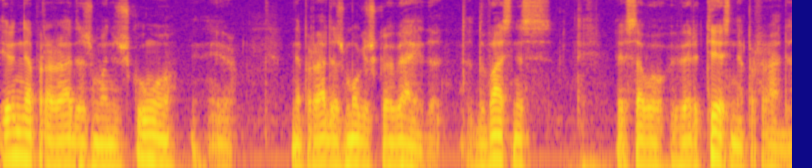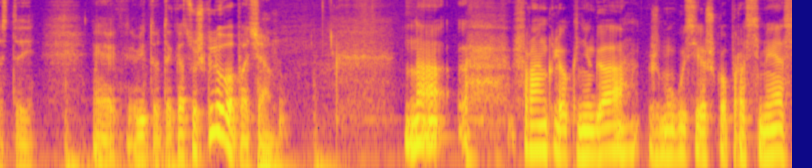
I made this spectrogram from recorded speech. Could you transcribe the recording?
ir nepraradė žmoniškumo ir nepraradė žmogiškojo veidą. Tad dvasinis e, savo vertės nepraradęs. Tai e, Vytų, tai kas užkliuvo pačiam? Na, Franklio knyga Žmogus ieško prasmės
